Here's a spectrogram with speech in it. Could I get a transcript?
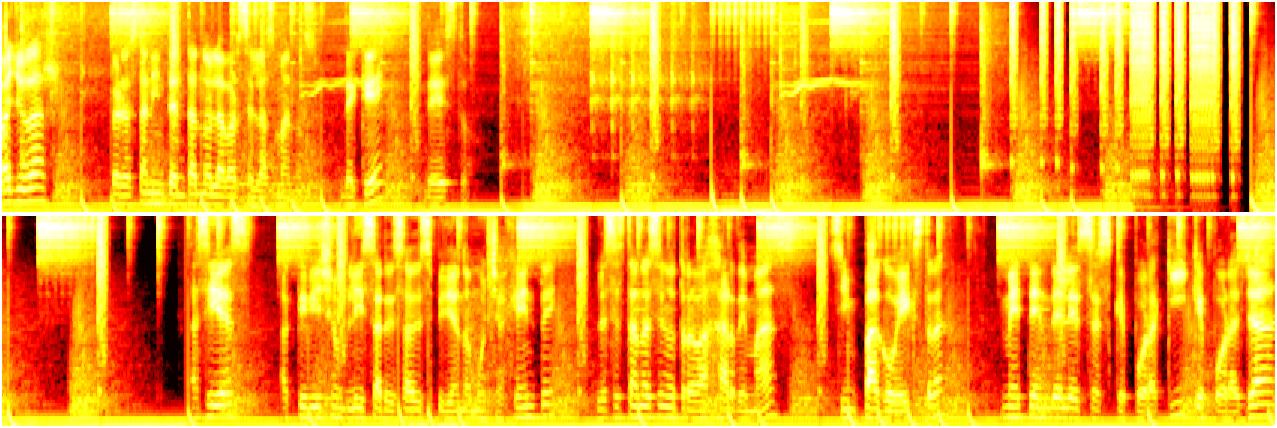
Va a ayudar, pero están intentando lavarse las manos. ¿De qué? De esto. Así es, Activision Blizzard está despidiendo a mucha gente, les están haciendo trabajar de más, sin pago extra, meten DLCs que por aquí, que por allá,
